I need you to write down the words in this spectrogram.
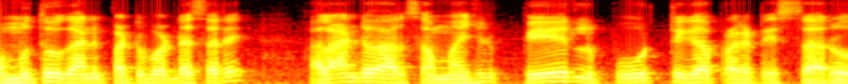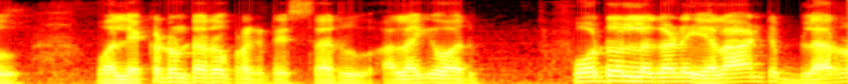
అమ్ముతూ కానీ పట్టుబడ్డా సరే అలాంటి వారికి సంబంధించిన పేర్లు పూర్తిగా ప్రకటిస్తారు. వాళ్ళు ఎక్కడ ఉంటారో ప్రకటిస్తారు. అలాగే వారి ఫోటోల్లో కూడా ఎలాంటి బ్లర్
